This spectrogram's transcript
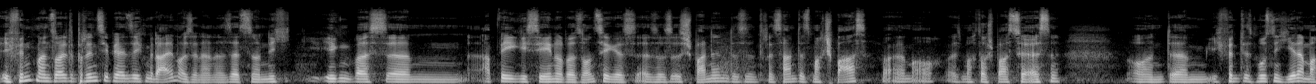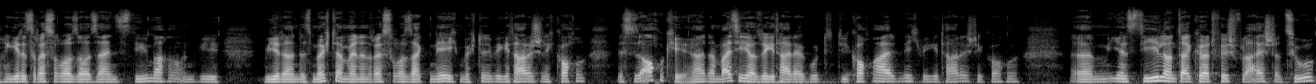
Ich finde, man sollte prinzipiell sich mit allem auseinandersetzen und nicht irgendwas ähm, abwegig sehen oder sonstiges. Also es ist spannend, es ist interessant, es macht Spaß vor allem auch. Es macht auch Spaß zu essen. Und ähm, ich finde, das muss nicht jeder machen. Jedes Restaurant soll seinen Stil machen und wie, wie er dann das möchte. Und wenn ein Restaurant sagt, nee, ich möchte vegetarisch nicht kochen, ist das auch okay. Ja? Dann weiß ich als Vegetarier, gut, die kochen halt nicht vegetarisch, die kochen ähm, ihren Stil und da gehört Fisch, Fleisch dazu.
